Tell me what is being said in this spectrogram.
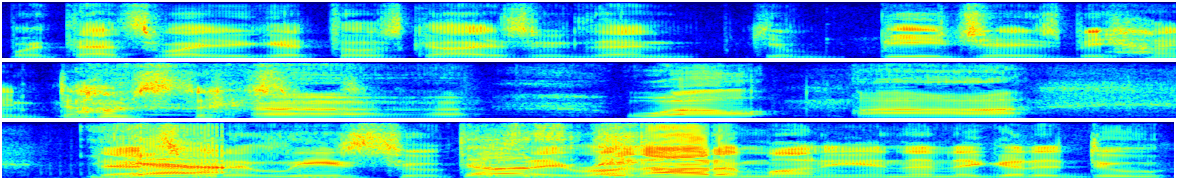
but that's why you get those guys who then give BJ's behind dumpsters. Well, uh, That's yeah, what it leads to because they run it- out of money and then they got to do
